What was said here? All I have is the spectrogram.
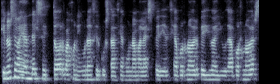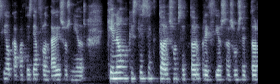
que no se vayan del sector bajo ninguna circunstancia con una mala experiencia, por no haber pedido ayuda, por no haber sido capaces de afrontar esos miedos. Que no, que este sector es un sector precioso, es un sector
